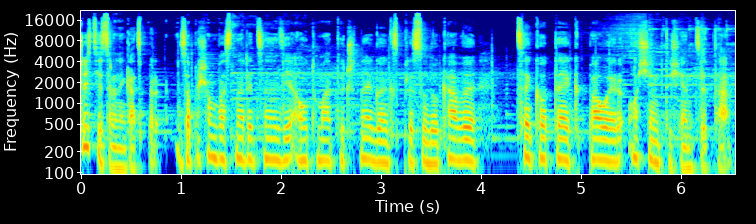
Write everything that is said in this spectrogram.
Cześć, z tej strony Kacper. Zapraszam Was na recenzję automatycznego ekspresu do kawy Cecotec Power 8000 Touch.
